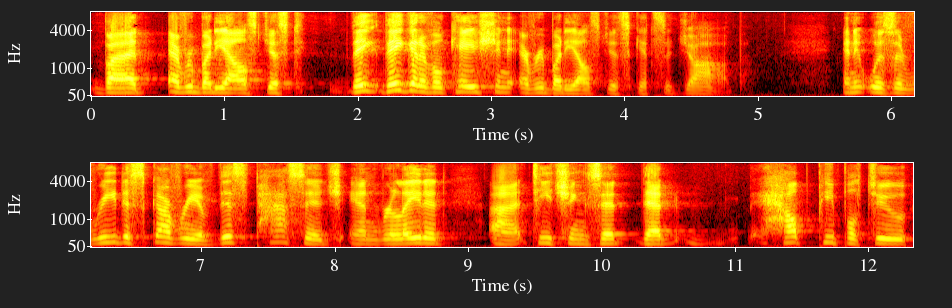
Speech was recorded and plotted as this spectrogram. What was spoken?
but everybody else just, they, they get a vocation, everybody else just gets a job. And it was a rediscovery of this passage and related uh, teachings that, that helped people to,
